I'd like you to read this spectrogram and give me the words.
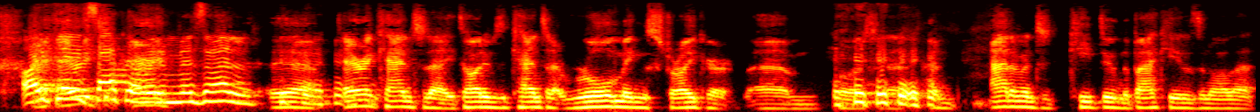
I played Eric, soccer Eric, with him as well. yeah, Eric Cantona. He thought he was a Cantona, roaming striker, um, but, uh, and adamant to keep doing the back heels and all that.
